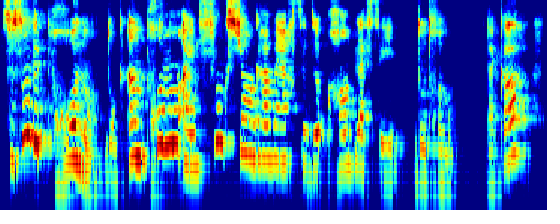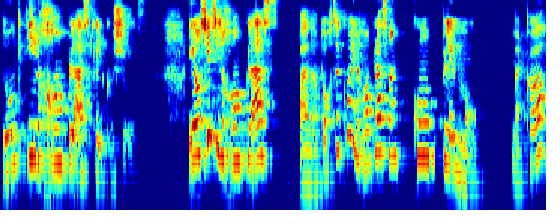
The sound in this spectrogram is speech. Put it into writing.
Ce sont des pronoms. Donc un pronom a une fonction en grammaire, c'est de remplacer d'autres mots. D'accord? Donc il remplace quelque chose. Et ensuite il remplace, pas n'importe quoi, il remplace un complément. D'accord?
